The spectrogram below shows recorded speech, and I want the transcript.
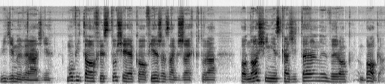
widzimy wyraźnie, mówi to o Chrystusie jako ofierze za grzech, która ponosi nieskazitelny wyrok Boga.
